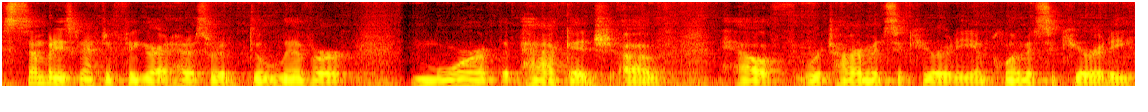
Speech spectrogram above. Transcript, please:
somebody's going to have to figure out how to sort of deliver more of the package of health, retirement security, employment security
